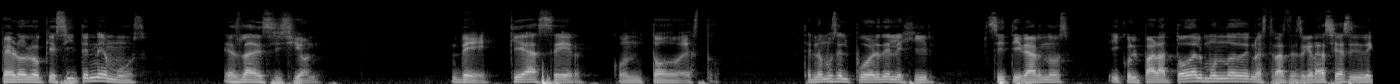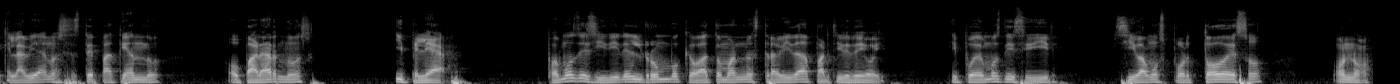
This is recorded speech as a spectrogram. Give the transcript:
Pero lo que sí tenemos es la decisión de qué hacer con todo esto. Tenemos el poder de elegir si tirarnos y culpar a todo el mundo de nuestras desgracias y de que la vida nos esté pateando, o pararnos y pelear. Podemos decidir el rumbo que va a tomar nuestra vida a partir de hoy, y podemos decidir si vamos por todo eso o no.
